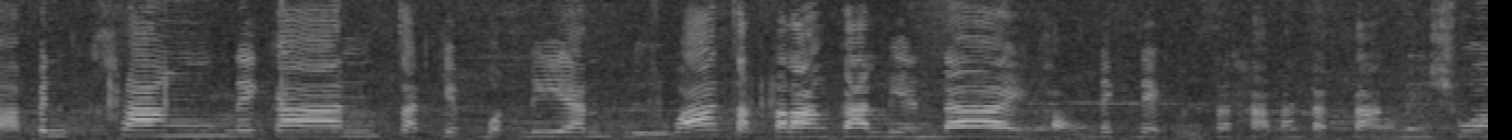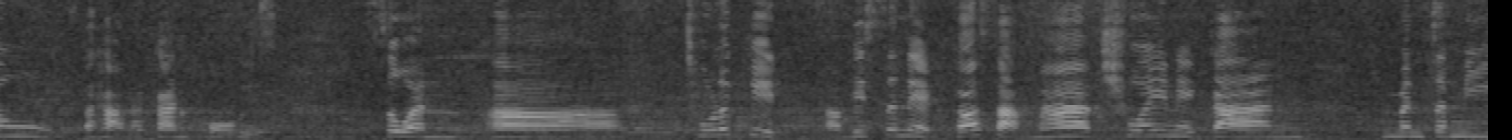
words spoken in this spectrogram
าเป็นคลังในการจัดเก็บบทเรียน หรือว่าจัดตารางการเรียนได้ของเด็กๆ หรือสถาบันต่างๆ ในช่วงสถานการณ์โควิด ส่วนอ่าธุรกิจบิสเนสก็สามารถช่วยในการมันจะมี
